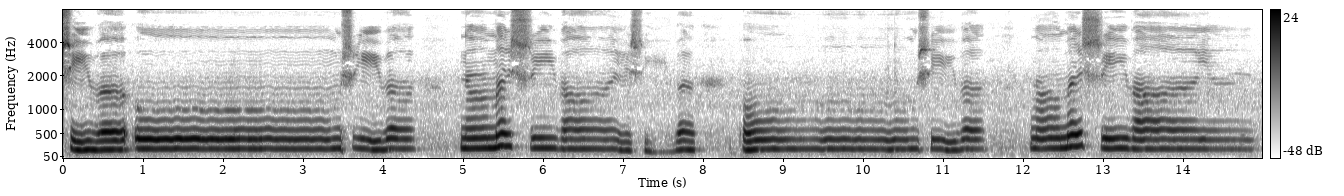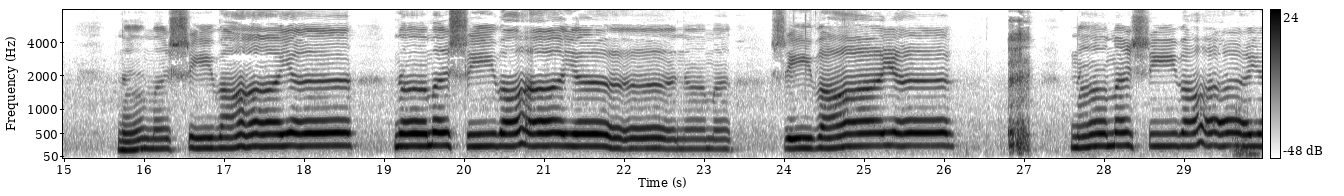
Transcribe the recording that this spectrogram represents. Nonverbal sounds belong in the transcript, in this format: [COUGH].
शिव ॐ शिव नमः शिवाय शिव ॐ शिव नमः शिवाय नमः शिवाय नमः शिवाय नमः शिवाय नमः शिवाय।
